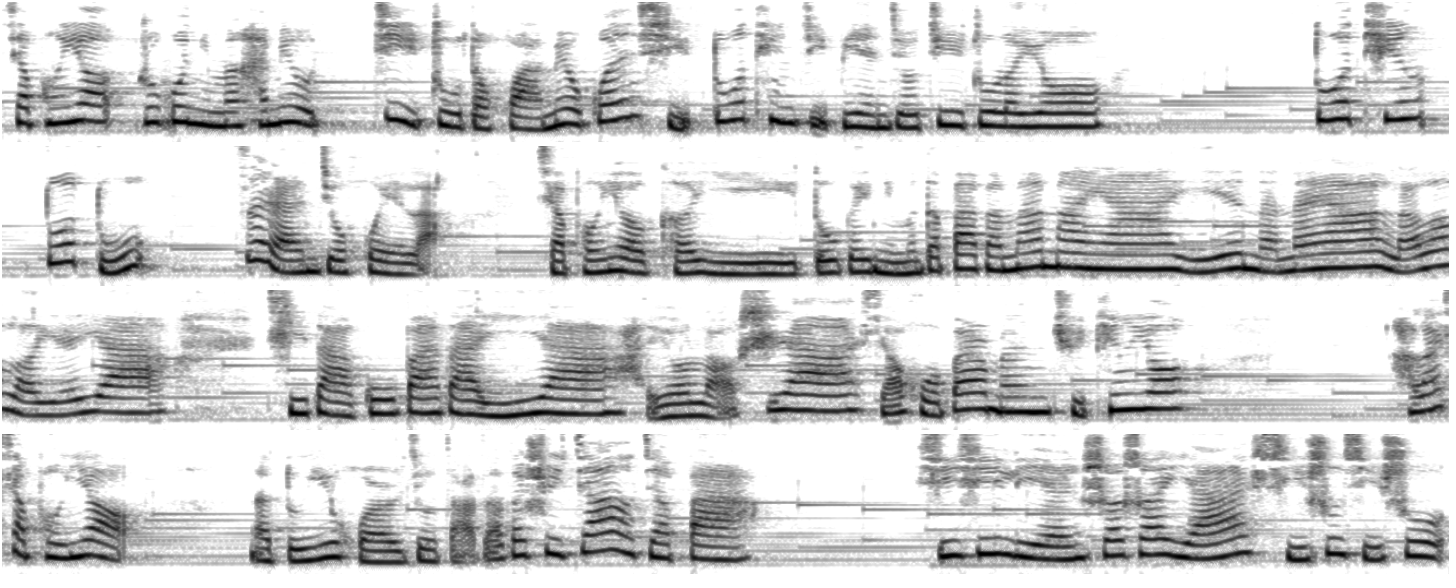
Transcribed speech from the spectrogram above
小朋友，如果你们还没有记住的话，没有关系，多听几遍就记住了哟。多听多读，自然就会了。小朋友可以读给你们的爸爸妈妈呀、爷爷奶奶呀、姥姥姥爷呀、七大姑八大姨呀，还有老师啊、小伙伴们去听哟。好啦，小朋友，那读一会儿就早早的睡觉觉吧。洗洗脸、刷刷牙、洗漱洗漱，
